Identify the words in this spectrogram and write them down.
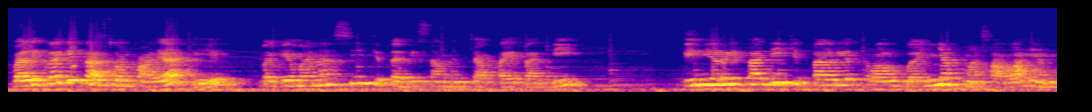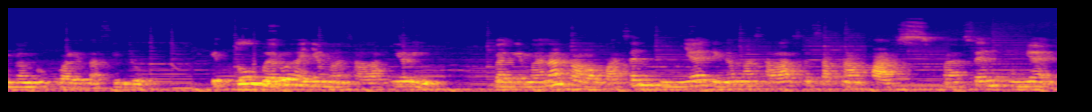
balik lagi ke asuhan paliatif, bagaimana sih kita bisa mencapai tadi? Di nyeri tadi kita lihat terlalu banyak masalah yang mengganggu kualitas hidup. Itu baru hanya masalah nyeri Bagaimana kalau pasien punya dengan masalah sesak nafas, pasien punya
